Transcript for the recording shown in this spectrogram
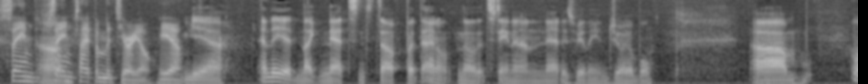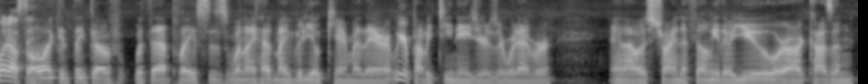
Same Um, same type of material. Yeah. Yeah, and they had like nets and stuff, but I don't know that standing on a net is really enjoyable. Um, what else? All I can think of with that place is when I had my video camera there. We were probably teenagers or whatever, and I was trying to film either you or our cousin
